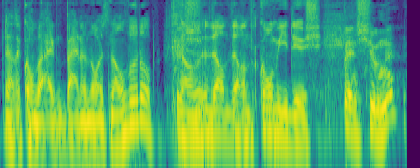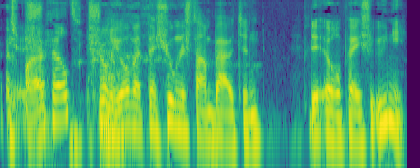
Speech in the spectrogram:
Nou, daar komt eigenlijk bijna nooit een antwoord op. Dan, dan, dan kom je dus. Pensioenen en spaargeld? Sorry hoor, maar pensioenen staan buiten de Europese Unie.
